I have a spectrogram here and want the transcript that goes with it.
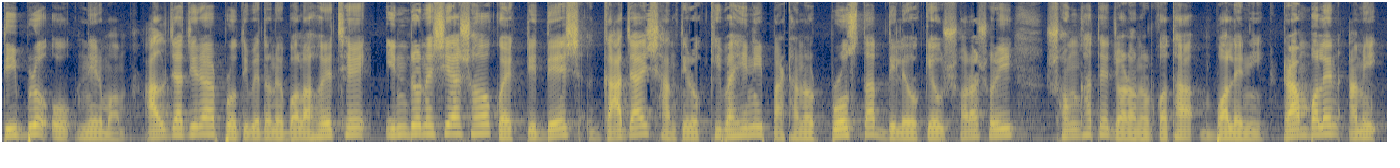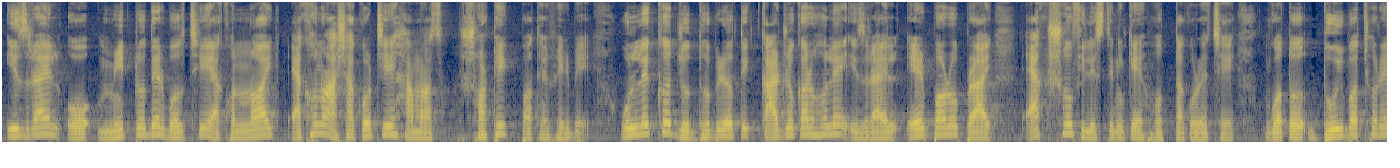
তীব্র ও নির্মম। আল জাজিরার প্রতিবেদনে বলা হয়েছে ইন্দোনেশিয়া সহ কয়েকটি দেশ গাজায় শান্তিরক্ষী বাহিনী পাঠানোর প্রস্তাব দিলেও কেউ সরাসরি সংঘাতে জড়ানোর কথা বলেনি। ট্রাম্প বলেন, আমি ইসরায়েল ও মিত্রদের বলছি, এখন নয়। এখনও আশা করছি হামাস সঠিক পথে ফিরবে। উল্লেখ্য, যুদ্ধবিরতি কার্যকর হলে ইসরায়েল এরপরও প্রায় একশো ফিলিস্তিনিকে হত্যা করেছে। গত দুই বছরে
